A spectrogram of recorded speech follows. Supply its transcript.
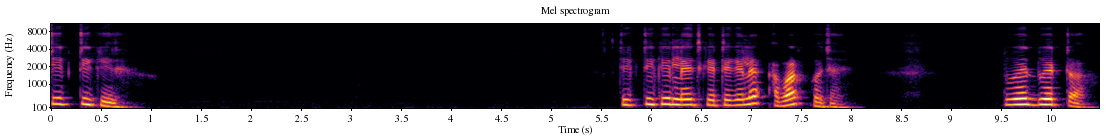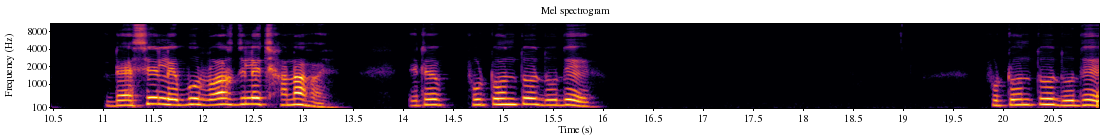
টিকটিকির। টিকটিকির লেজ কেটে গেলে আবার গজায়। দুয়ের দুয়েরটা। ড্যাশে লেবুর রস দিলে ছানা হয়। এটা ফুটন্ত দুধে ফুটন্ত দুধে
